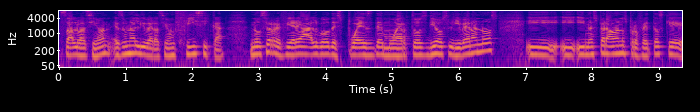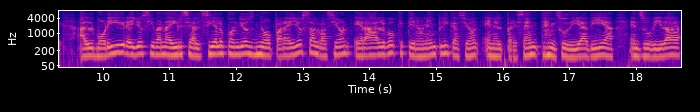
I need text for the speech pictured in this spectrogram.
salvación es una liberación física. No se refiere a algo después de muertos. Dios, libéranos. Y, y no esperaban los profetas que al morir ellos iban a irse al cielo con Dios. No, para ellos salvación era algo que tiene una implicación en el presente, en su día a día, en su vida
